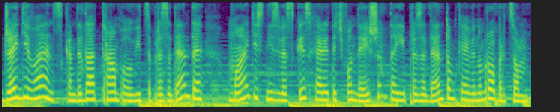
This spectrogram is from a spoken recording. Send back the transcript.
Джей Ді Венс, кандидат Трампа у віце-президенти, має тісні зв'язки з Heritage Foundation та її президентом Кевіном Робертсом.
